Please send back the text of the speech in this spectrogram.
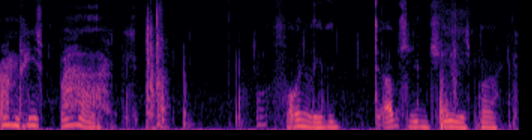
And he's back. Finally, the d- absolute G is back.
